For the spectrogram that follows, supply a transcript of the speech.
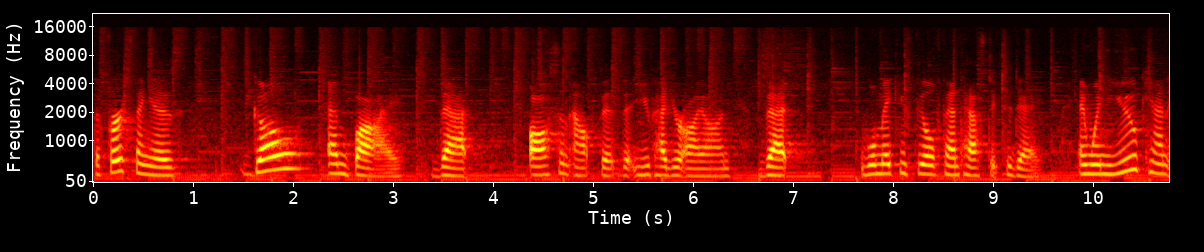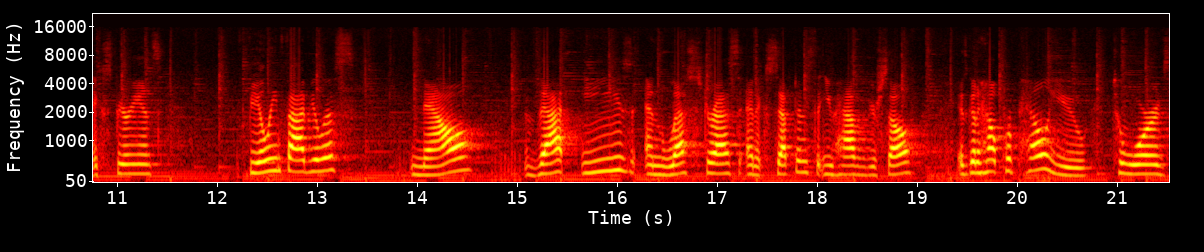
The first thing is go and buy that awesome outfit that you've had your eye on that will make you feel fantastic today. And when you can experience feeling fabulous now, that ease and less stress and acceptance that you have of yourself is going to help propel you towards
